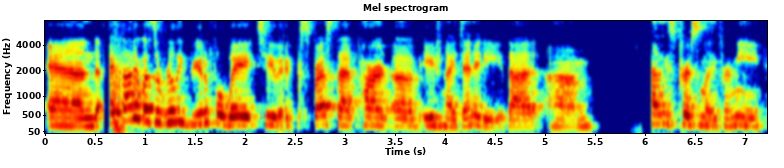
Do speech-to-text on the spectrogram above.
And I thought it was a really beautiful way to express that part of Asian identity that um, at least personally for me,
